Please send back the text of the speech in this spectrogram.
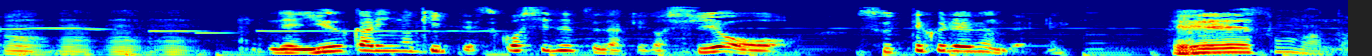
うんうんうんうん。で、ユーカリの木って少しずつだけど塩を吸ってくれるんだよね。へえ、そうなんだ。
